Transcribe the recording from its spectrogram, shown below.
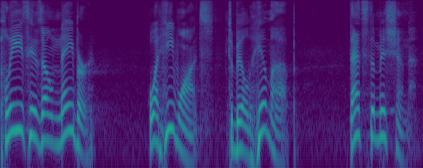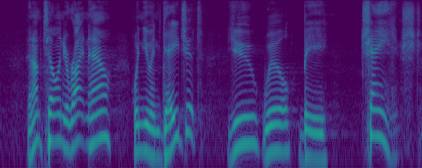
please his own neighbor, what he wants to build him up. That's the mission. And I'm telling you right now, when you engage it, you will be changed.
